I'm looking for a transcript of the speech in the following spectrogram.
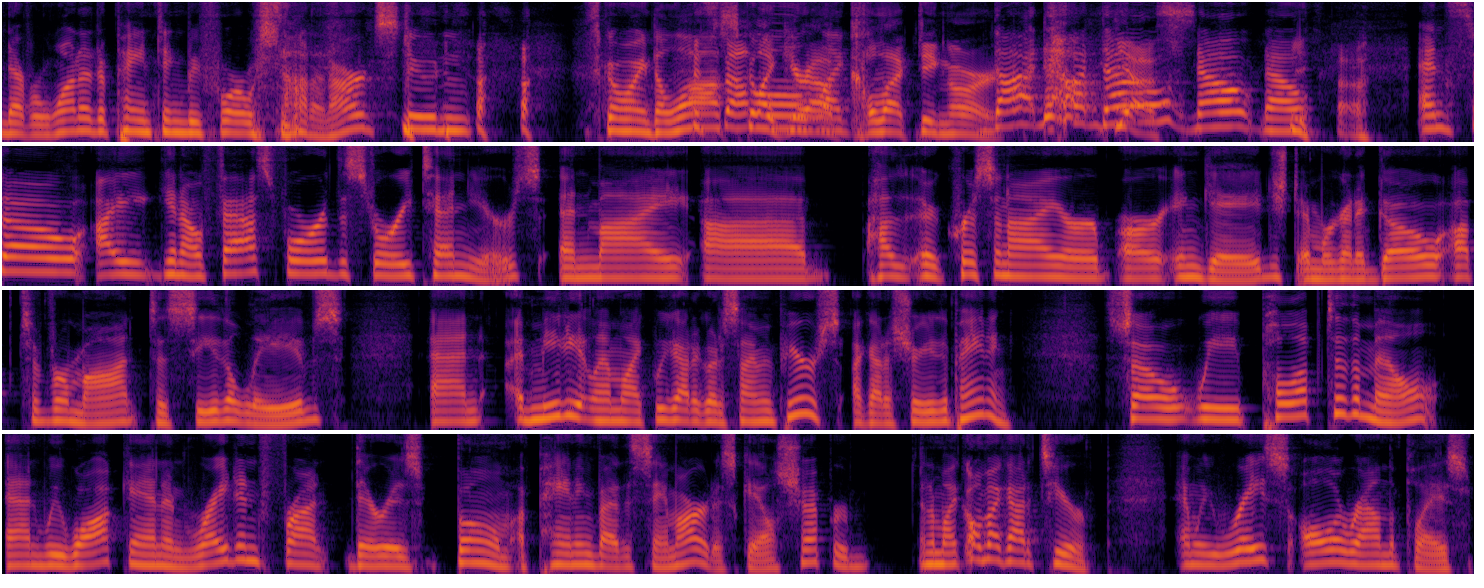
Never wanted a painting before. Was not an art student. It's going to law It's not like you're out collecting art. Not, no, no, Yes. no, no. And so I, you know, fast forward the story 10 years, and my uh, uh, Chris and I are, are engaged, and we're going to go up to Vermont to see the leaves. And immediately I'm like, we got to go to Simon Pearce. I got to show you the painting. So we pull up to the mill and we walk in, and right in front, there is boom, a painting by the same artist, Gail Shepard. And I'm like, oh my God, it's here. And we race all around the place,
